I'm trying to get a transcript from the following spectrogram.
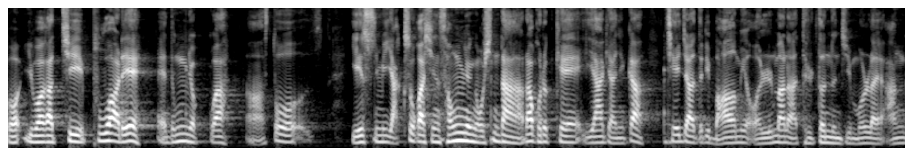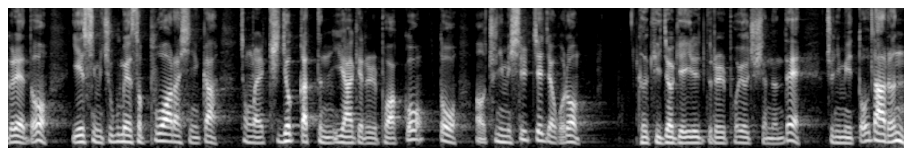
어, 이와 같이 부활의 능력과 어, 또 예수님이 약속하신 성령이 오신다라고 그렇게 이야기하니까 제자들이 마음이 얼마나 들떴는지 몰라요. 안 그래도 예수님이 죽음에서 부활하시니까 정말 기적 같은 이야기를 보았고 또 어, 주님이 실제적으로 그 기적의 일들을 보여주셨는데 주님이 또 다른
